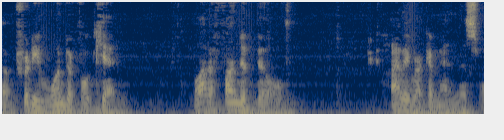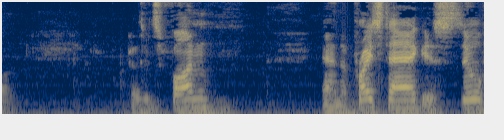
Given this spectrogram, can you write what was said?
a pretty wonderful kit. A lot of fun to build. Highly recommend this one because it's fun and the price tag is still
